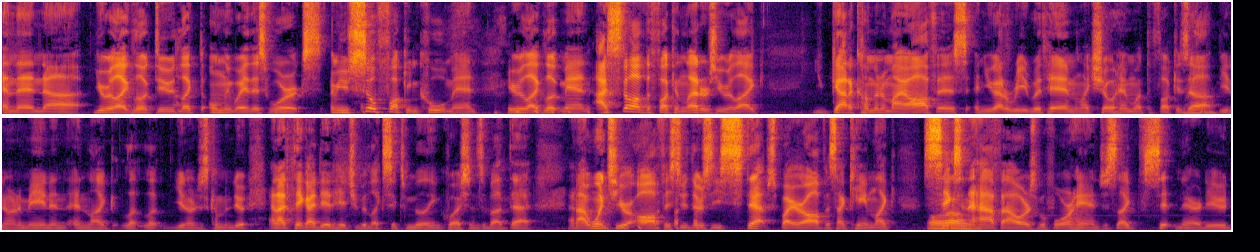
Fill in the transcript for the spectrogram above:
and then uh, you were like, "Look, dude, like the only way this works." I mean, you're so fucking cool, man. You were like, "Look, man, I still have the fucking letters." You were like, you got to come into my office and you got to read with him and like show him what the fuck is up. You know what I mean? And and like let, let you know just come and do it. And I think I did hit you with like six million questions about that. And I went to your office, dude. There's these steps by your office. I came like Oh, six wow. and a half hours beforehand, just like sitting there, dude.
